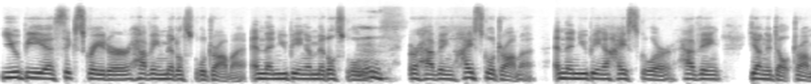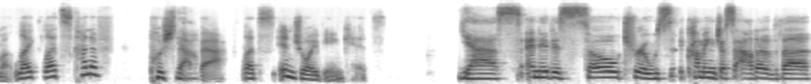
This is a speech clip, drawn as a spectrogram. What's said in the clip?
you be a sixth grader having middle school drama, and then you being a middle school mm. or having high school drama, and then you being a high schooler having young adult drama. Like, let's kind of push that yeah. back. Let's enjoy being kids. Yes. And it is so true. Coming just out of the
